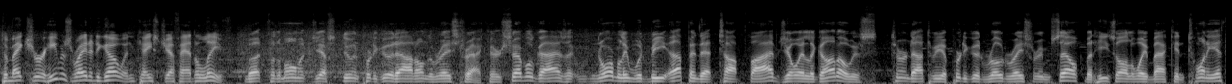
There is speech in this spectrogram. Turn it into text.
to make sure he was ready to go in case Jeff had to leave. But for the moment, Jeff's doing pretty good out on the racetrack. There are several guys that normally would be up in that top five. Joey Logano has turned out to be a pretty good road racer himself, but he's all the way back in 20th.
